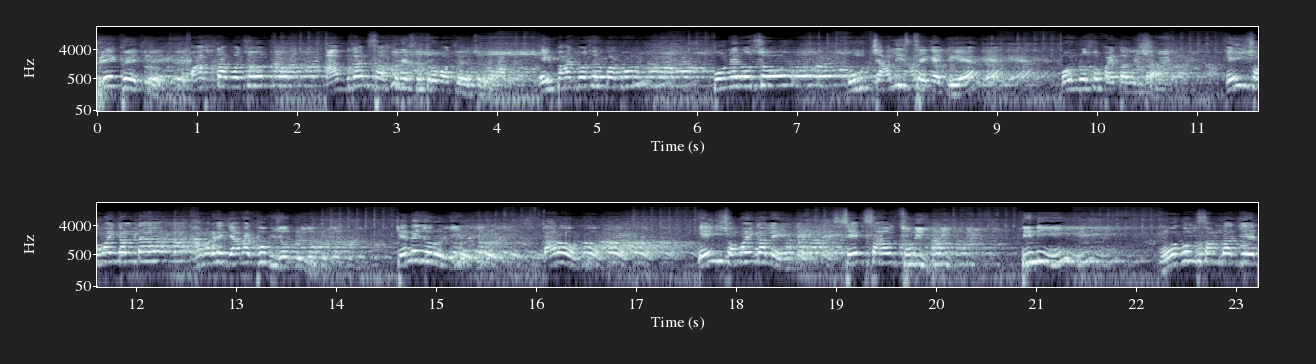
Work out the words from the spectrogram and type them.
ব্রেক হয়েছিল। পাঁচটা বছর আফগান শাসনের সূত্রপাত হয়েছিল। এই পাঁচ বছর কখন? পনেরোশো উনচাল্লিশ থেকে দিয়ে পনেরোশো পঁয়তাল্লিশ সাল। এই সময়কালটা আমাকে জানা খুব জরুরি। কেন জরুরি? কারণ এই সময়কালে শেখ শাহ সুরি তিনি মোগল সাম্রাজ্যের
